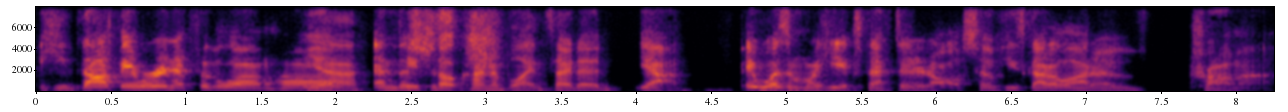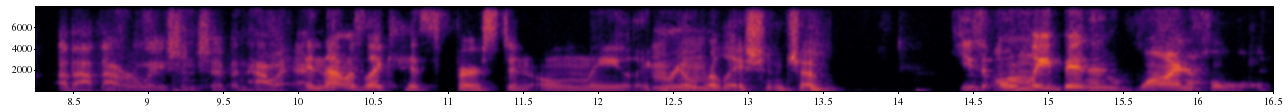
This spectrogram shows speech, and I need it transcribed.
he thought they were in it for the long haul. Yeah, And he this felt kind of blindsided. yeah, it wasn't what he expected at all. So he's got a lot of trauma about that relationship and how it ended. And that was like his first and only like real Mhm. relationship. He's only been in one hole.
